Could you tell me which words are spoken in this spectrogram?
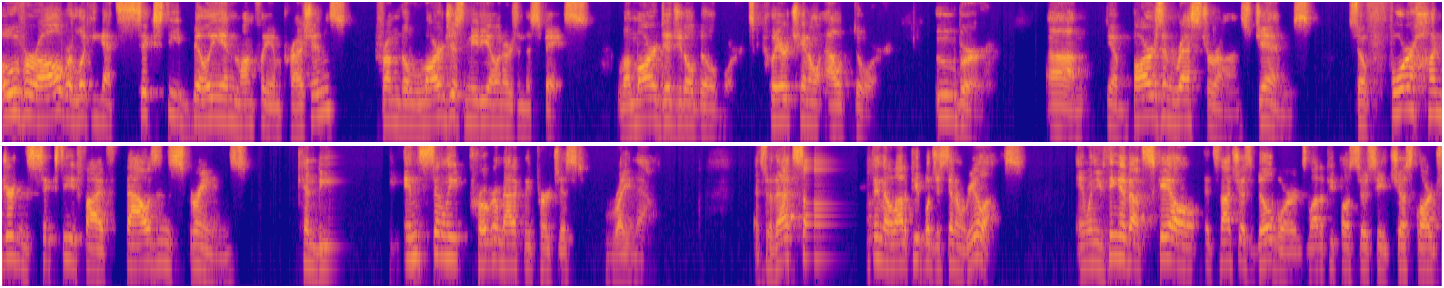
Overall, we're looking at 60 billion monthly impressions from the largest media owners in the space Lamar Digital Billboards, Clear Channel Outdoor, Uber, um, you know, bars and restaurants, gyms, so 465,000 screens can be instantly programmatically purchased right now. And so that's something that a lot of people just didn't realize. And when you think about scale, it's not just billboards. A lot of people associate just large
